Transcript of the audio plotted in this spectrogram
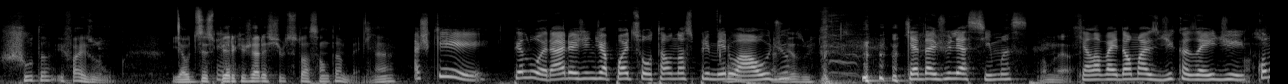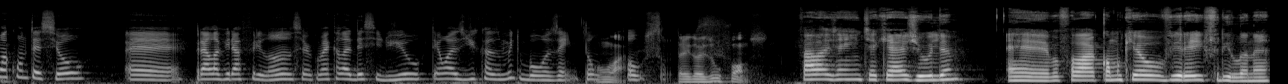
chuta e faz um. E é o desespero É. que gera esse tipo de situação também, né? Acho que pelo horário a gente já pode soltar o nosso primeiro Oh, áudio, É mesmo? que é da Júlia Simas. Vamos nessa. que ela vai dar umas dicas aí de Nossa. como aconteceu é, para ela virar freelancer, como é que ela decidiu. Tem umas dicas muito boas aí, então Vamos lá. ouçam. 3, 2, 1, fomos. Fala, gente, aqui é a Júlia. É, vou falar como que eu virei frila, né?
